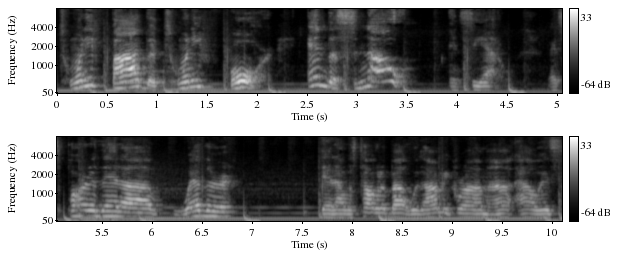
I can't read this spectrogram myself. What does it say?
25 to 24 in the snow in Seattle. As part of that uh, weather that I was talking about with Omicron, how, how it's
